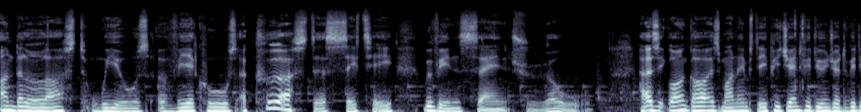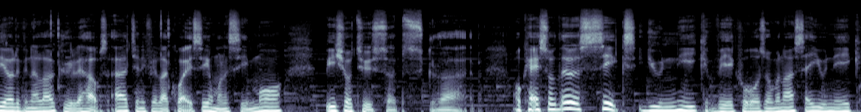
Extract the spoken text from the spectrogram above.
on the Lost Wheels vehicles across the city within Saints Row. How's it going guys? My name's DPJ and if you do enjoy the video, leaving a like really helps out and if you like what you see and want to see more, be sure to subscribe. Okay, so there are six unique vehicles and when I say unique,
